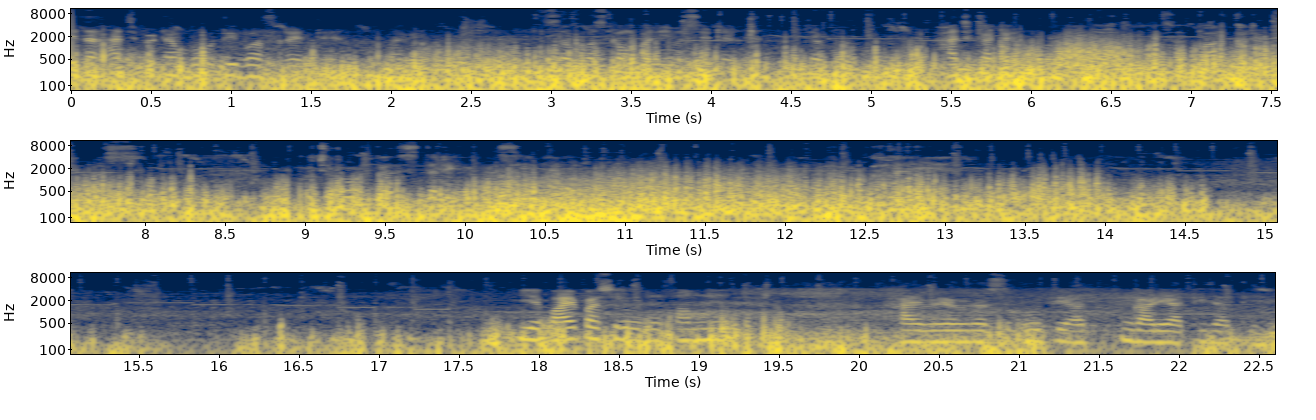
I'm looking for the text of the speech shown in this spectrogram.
इधर हजपेट में बहुत ही बस रहते हैं। सब बस कंपनी में सेटेड है। जब हज का टाइम होगा सब पार्क करते हैं बस। कुछ रोड का इस तरीके का सीन है। खाली है। ये बाईपास रोड है, सामने हाईवे है, उधर से बहुत ही गाड़ी आती जाती है।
